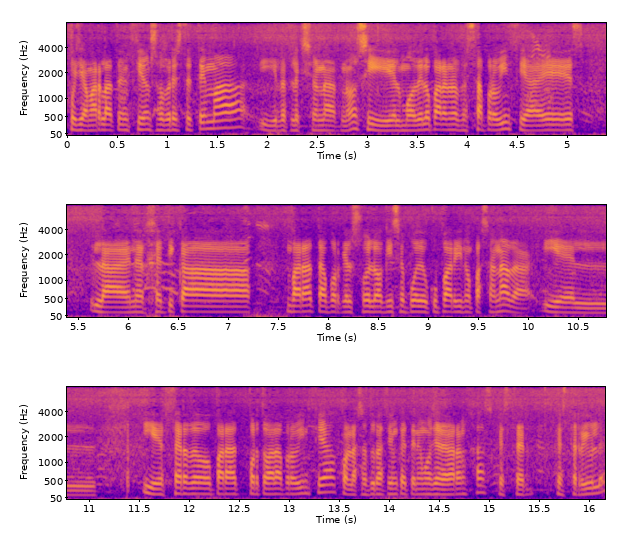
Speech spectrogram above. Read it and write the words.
pues, llamar la atención sobre este tema y reflexionar ¿no? si el modelo para nuestra provincia es la energética barata porque el suelo aquí se puede ocupar y no pasa nada. Y el, y el cerdo para, por toda la provincia con la saturación que tenemos ya de granjas que es, ter, que es terrible.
